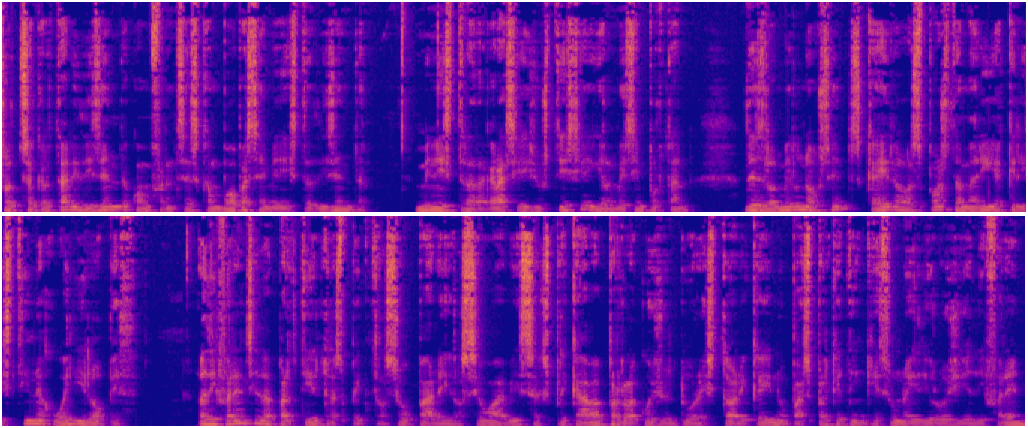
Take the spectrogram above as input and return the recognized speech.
sotssecretari d'Hisenda quan Francesc Cambó va ser ministre d'Hisenda, ministre de Gràcia i Justícia i, el més important, des del 1900 que era l'espòs de Maria Cristina Güell i López, la diferència de partit respecte al seu pare i el seu avi s'explicava per la conjuntura històrica i no pas perquè tingués una ideologia diferent.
